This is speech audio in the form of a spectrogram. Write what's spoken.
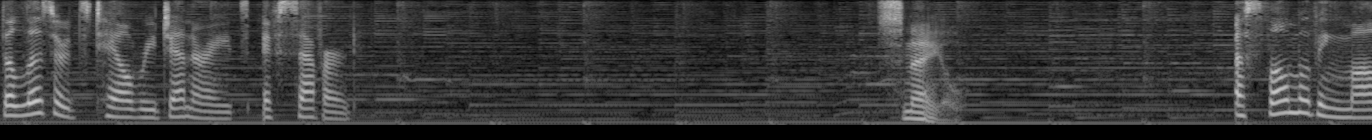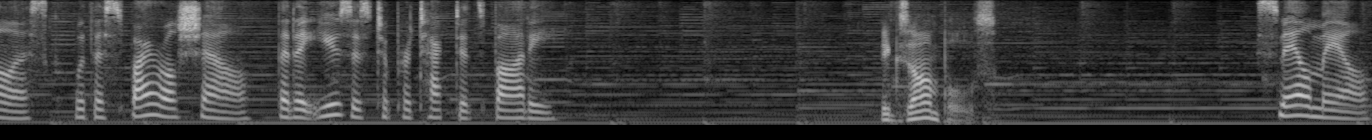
The lizard's tail regenerates if severed. Snail A slow moving mollusk with a spiral shell that it uses to protect its body. Examples Snail mail.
